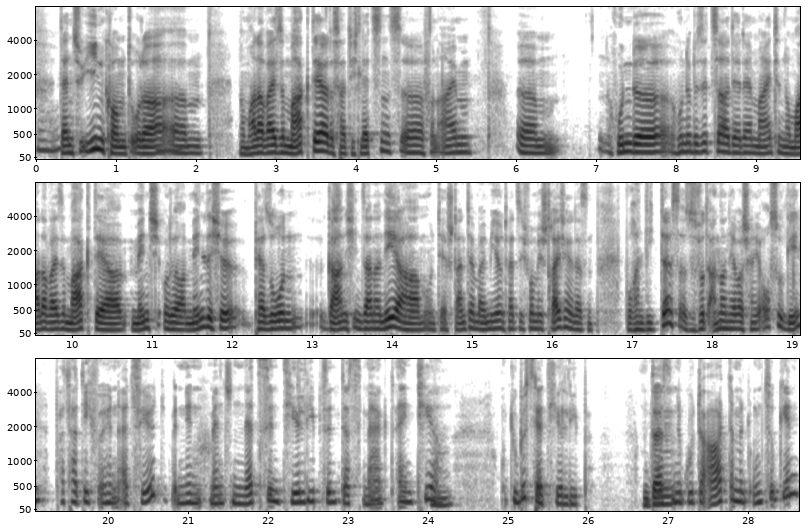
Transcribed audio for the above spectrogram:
mhm. dann zu Ihnen kommt. Oder mhm. ähm, normalerweise mag der, das hatte ich letztens äh, von einem ähm, Hunde, Hundebesitzer, der der meinte, normalerweise mag der Mensch oder männliche Person gar nicht in seiner Nähe haben. Und der stand dann bei mir und hat sich von mir streicheln lassen. Woran liegt das? Also es wird anderen ja wahrscheinlich auch so gehen. Was hatte ich vorhin erzählt? Wenn die Menschen nett sind, tierlieb sind, das merkt ein Tier. Mhm. Und du bist ja tierlieb. Und dann, das ist eine gute Art, damit umzugehen.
